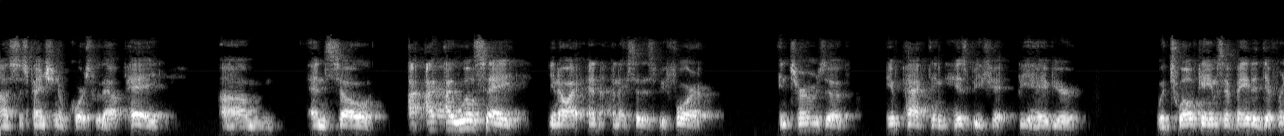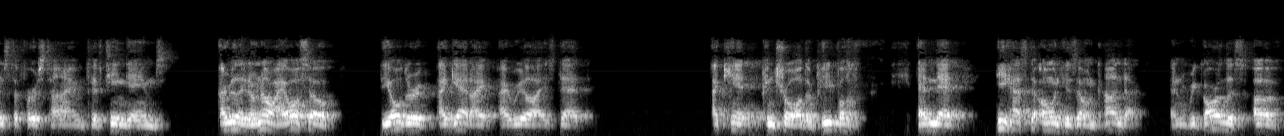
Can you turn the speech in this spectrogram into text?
uh, suspension, of course, without pay. Um, and so I, I- will say, you know, I, and, and I said this before, in terms of impacting his behavior, would 12 games have made a difference the first time, 15 games? I really don't know. I also, the older I get, I, I realize that I can't control other people and that he has to own his own conduct. And regardless of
